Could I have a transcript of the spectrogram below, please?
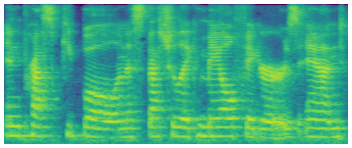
impress people and especially like male figures and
